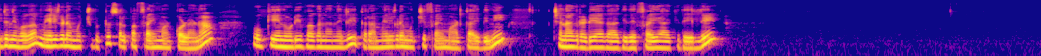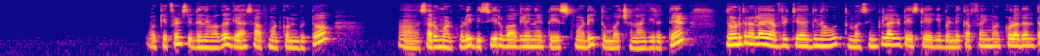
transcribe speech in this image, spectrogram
ಇದನ್ನ ಇವಾಗ ಮೇಲ್ಗಡೆ ಮುಚ್ಚಿಬಿಟ್ಟು ಸ್ವಲ್ಪ ಫ್ರೈ ಮಾಡ್ಕೊಳ್ಳೋಣ. ಓಕೆ, ನೋಡಿ ಇವಾಗ ನಾನಿಲ್ಲಿ ಈ ಥರ ಮೇಲ್ಗಡೆ ಮುಚ್ಚಿ ಫ್ರೈ ಮಾಡ್ತಾ ಇದ್ದೀನಿ. ಚೆನ್ನಾಗಿ ರೆಡಿಯಾಗಿ ಆಗಿದೆ, ಫ್ರೈ ಆಗಿದೆ ಇಲ್ಲಿ. ಓಕೆ ಫ್ರೆಂಡ್ಸ್, ಇದನ್ನ ಇವಾಗ ಗ್ಯಾಸ್ ಆಫ್ ಮಾಡ್ಕೊಂಡ್ಬಿಟ್ಟು ಸರ್ವ್ ಮಾಡ್ಕೊಳ್ಳಿ. ಬಿಸಿ ಇರುವಾಗಲೇ ಟೇಸ್ಟ್ ಮಾಡಿ ತುಂಬ ಚೆನ್ನಾಗಿರುತ್ತೆ. ನೋಡಿದ್ರಲ್ಲ, ಯಾವ ರೀತಿಯಾಗಿ ನಾವು ತುಂಬ ಸಿಂಪಲಾಗಿ ಟೇಸ್ಟಿಯಾಗಿ ಬೆಂಡೆಕಾಯಿ ಫ್ರೈ ಮಾಡ್ಕೊಳ್ಳೋದಂತ.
